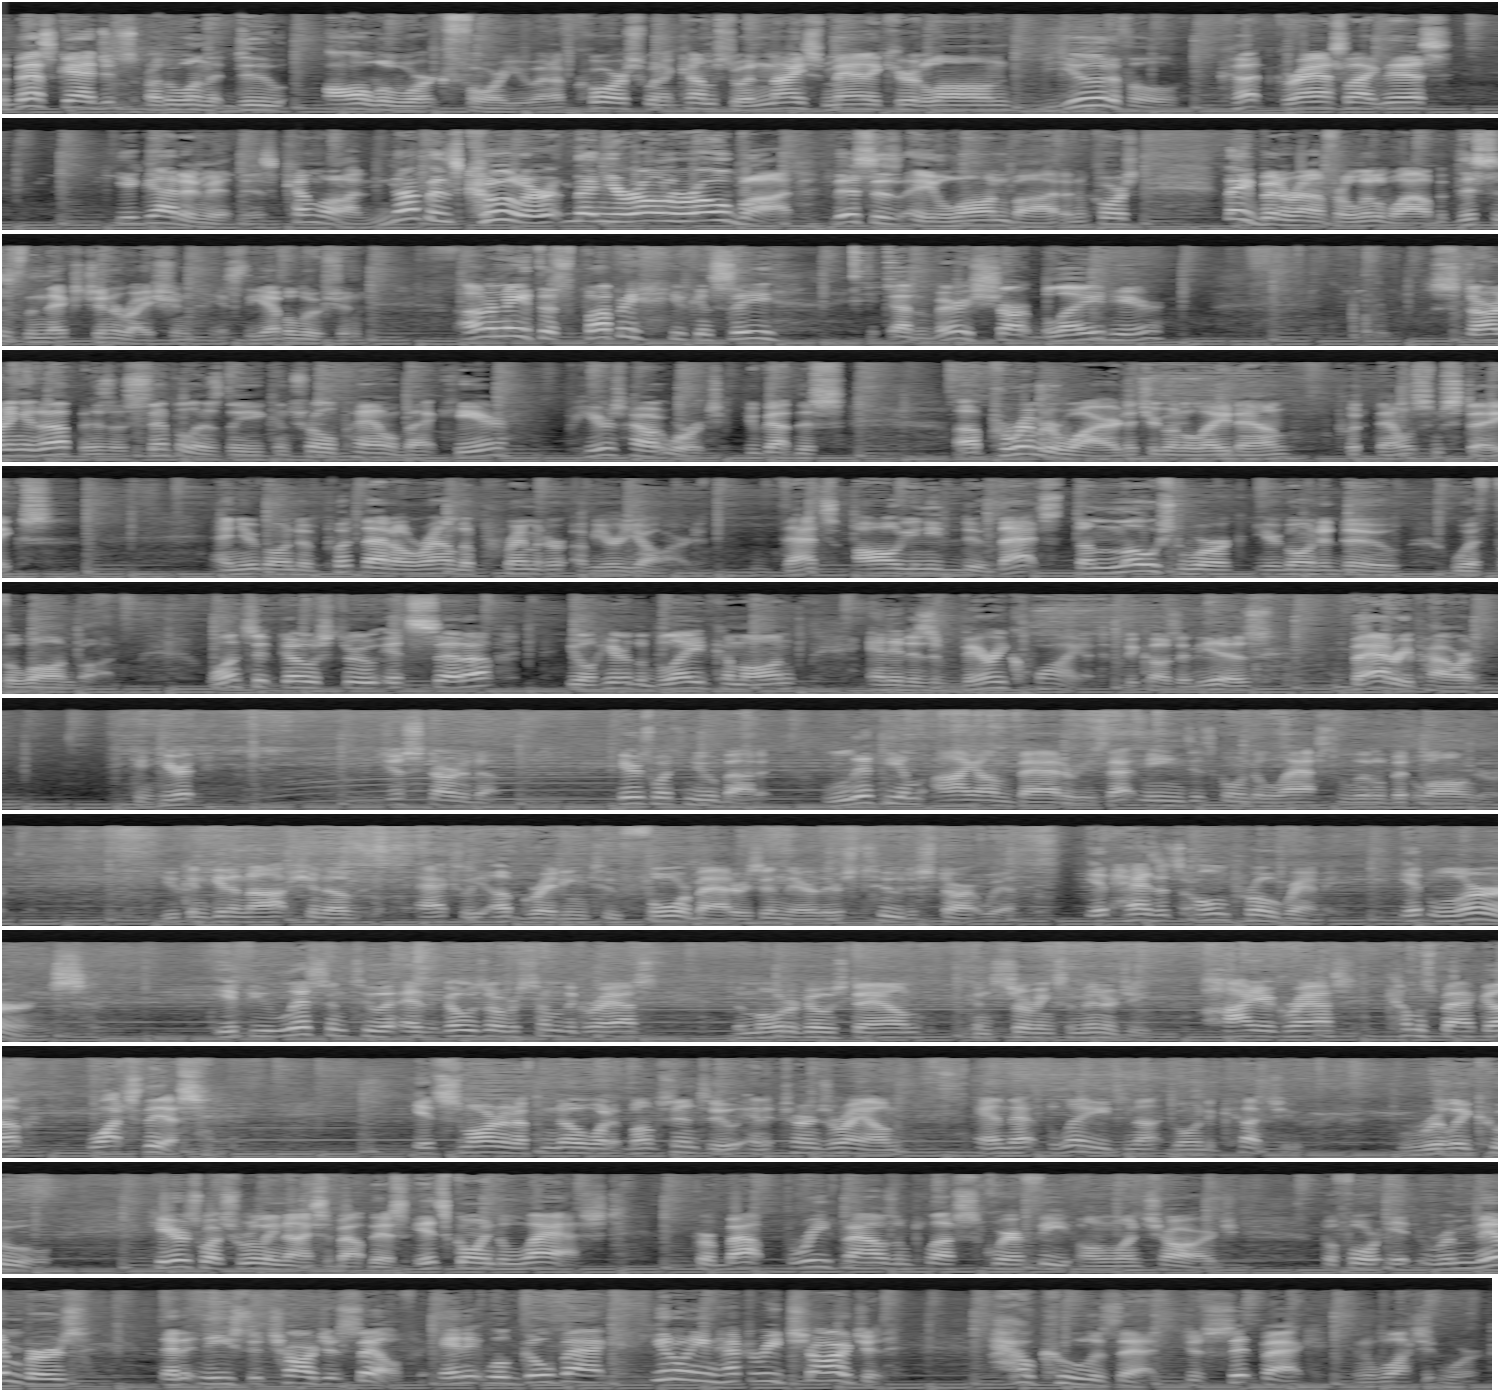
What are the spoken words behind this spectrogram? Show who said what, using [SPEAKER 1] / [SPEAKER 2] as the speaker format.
[SPEAKER 1] The best gadgets are the one that do all the work for you. And of course, when it comes to a nice manicured lawn, beautiful cut grass like this, you gotta admit this. Come on, nothing's cooler than your own robot. This is a lawn bot, and of course, they've been around for a little while, but this is the next generation. It's the evolution. Underneath this puppy, you can see it got a very sharp blade here. Starting it up is as simple as the control panel back here. Here's how it works. You've got this uh, perimeter wire that you're going to lay down, put down with some stakes, and you're going to put that around the perimeter of your yard. That's all you need to do. That's the most work you're going to do with the lawn bot. Once it goes through its setup, you'll hear the blade come on, and it is very quiet because it is battery powered. You can hear it just started up. Here's what's new about it. Lithium ion batteries. That means it's going to last a little bit longer. You can get an option of actually upgrading to four batteries in there. There's two to start with. It has its own programming. It learns. If you listen to it as it goes over some of the grass, the motor goes down, conserving some energy. Higher grass comes back up. Watch this. It's smart enough to know what it bumps into and it turns around and that blade's not going to cut you. Really cool. Here's what's really nice about this. It's going to last for about 3,000 plus square feet on one charge before it remembers that it needs to charge itself and it will go back. You don't even have to recharge it. How cool is that? Just sit back and watch it work.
